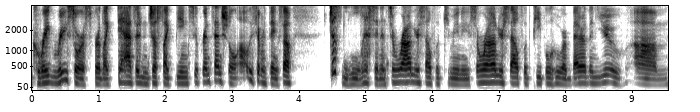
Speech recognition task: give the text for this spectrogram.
great resource for like dads and just like being super intentional all these different things. So just listen and surround yourself with community surround yourself with people who are better than you um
